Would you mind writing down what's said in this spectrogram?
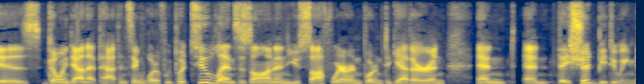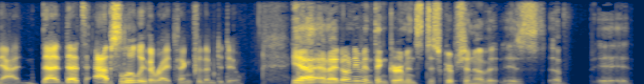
is going down that path and saying, what if we put two lenses on and use software and put them together? And and and they should be doing that. That that's absolutely the right thing for them to do. Yeah, and I don't even think Gurman's description of it is a, it,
